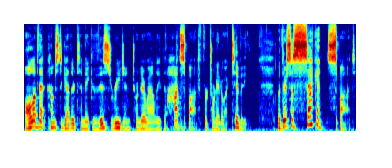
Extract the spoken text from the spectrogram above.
All of that comes together to make this region, Tornado Alley, the hotspot for tornado activity. But there's a second spot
